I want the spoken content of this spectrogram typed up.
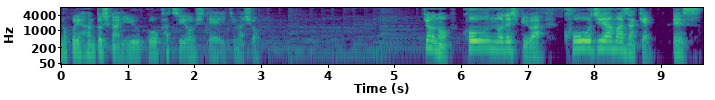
残り半年間有効活用していきましょう。今日の幸運のレシピは、麹甘酒です。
